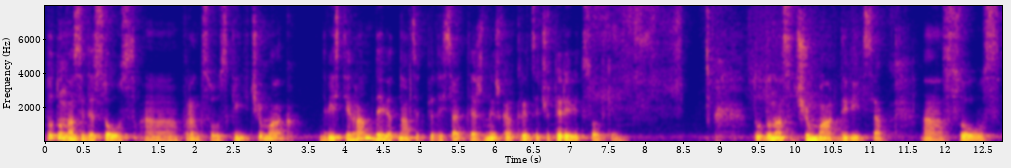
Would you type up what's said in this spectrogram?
Тут у нас іде соус а, французький чумак 200 грам 19,50, теж знижка 34%. Тут у нас чумак, дивіться, а, соус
